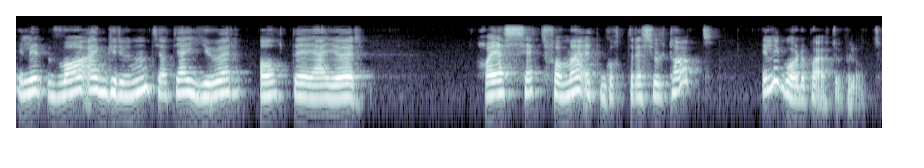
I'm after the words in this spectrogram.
Eller hva er grunnen til at jeg gjør alt det jeg gjør? Har jeg sett for meg et godt resultat? Eller går det på autopilot?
